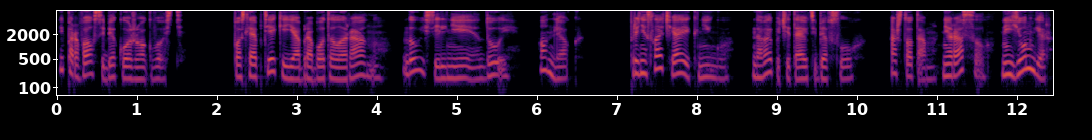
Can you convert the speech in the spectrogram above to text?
и порвал себе кожу о гвоздь. После аптеки я обработала рану. Дуй сильнее, дуй. Он лег. Принесла чай и книгу. Давай почитаю тебе вслух. А что там, не Рассел? Не Юнгер?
